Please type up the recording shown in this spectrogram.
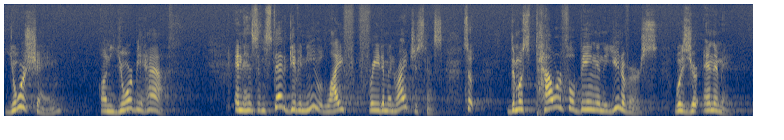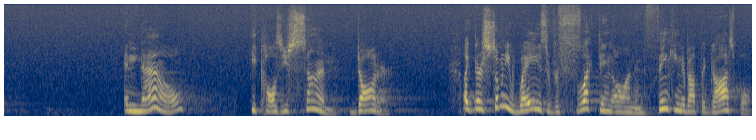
Your shame on your behalf and has instead given you life, freedom, and righteousness. So the most powerful being in the universe was your enemy. And now he calls you son, daughter. Like there's so many ways of reflecting on and thinking about the gospel.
